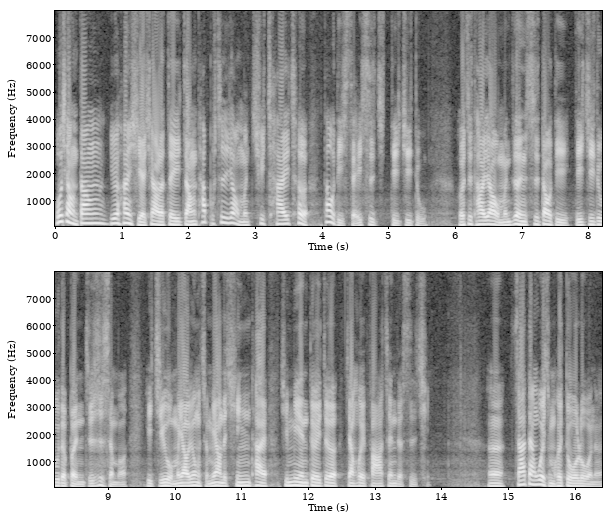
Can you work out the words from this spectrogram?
我想当约翰写下了这一章，他不是要我们去猜测到底谁是敌基督，而是他要我们认识到底敌基督的本质是什么，以及我们要用什么样的心态去面对这将会发生的事情。嗯，撒旦为什么会堕落呢？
